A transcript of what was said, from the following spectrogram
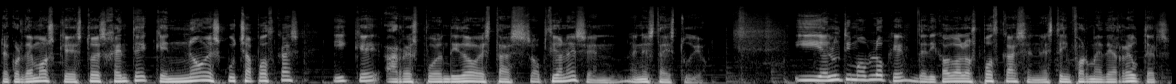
Recordemos que esto es gente que no escucha podcast y que ha respondido estas opciones en, este estudio. Y el último bloque dedicado a los podcasts en este informe de Reuters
